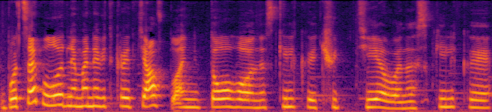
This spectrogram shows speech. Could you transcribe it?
бо це було для мене відкриття в плані того, наскільки чуттєво, наскільки.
